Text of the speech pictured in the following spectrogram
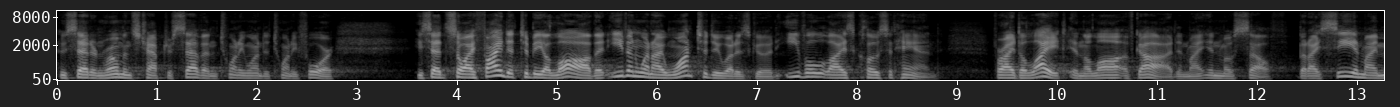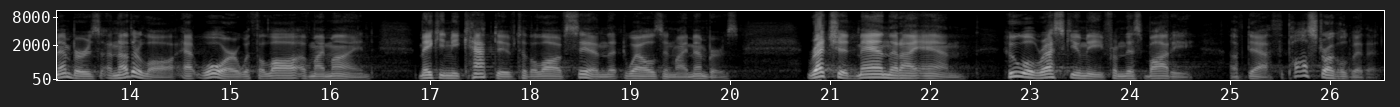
who said in Romans chapter 7, 21 to 24, he said, So I find it to be a law that even when I want to do what is good, evil lies close at hand. For I delight in the law of God in my inmost self, but I see in my members another law at war with the law of my mind, making me captive to the law of sin that dwells in my members. Wretched man that I am, who will rescue me from this body of death? Paul struggled with it,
